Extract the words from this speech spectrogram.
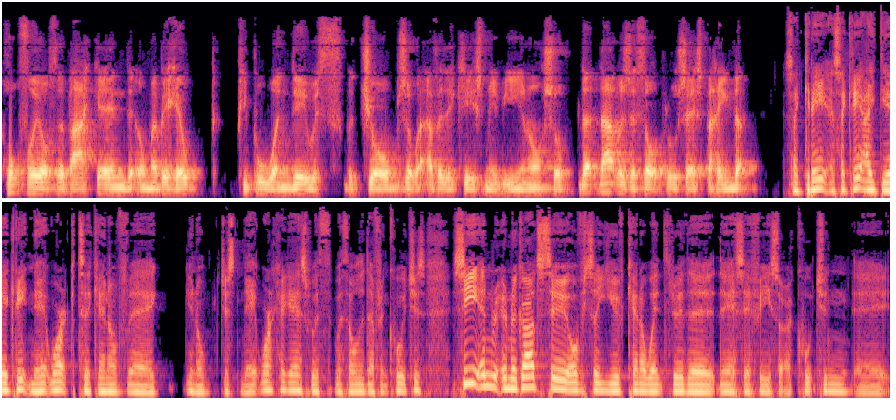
hopefully off the back end it'll maybe help people one day with with jobs or whatever the case may be. You know, so that that was the thought process behind it. It's a great, it's a great idea, great network to kind of, uh, you know, just network, I guess, with with all the different coaches. See, in in regards to obviously you've kind of went through the the SFA sort of coaching uh,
